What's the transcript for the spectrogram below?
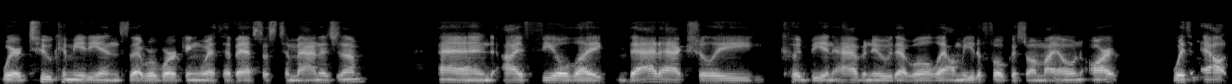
where two comedians that we're working with have asked us to manage them. And I feel like that actually could be an avenue that will allow me to focus on my own art without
